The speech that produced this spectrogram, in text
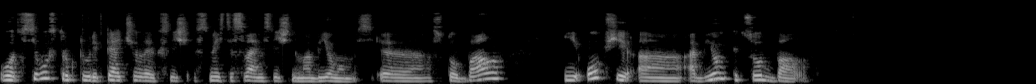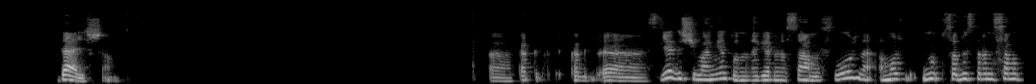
вот, всего в структуре 5 человек вместе с вами с личным объемом 100 э, баллов и общий а, объем 500 баллов. Дальше. А, как, как, а, следующий момент, он, наверное, самый сложный, а может быть, ну, с одной стороны, самый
